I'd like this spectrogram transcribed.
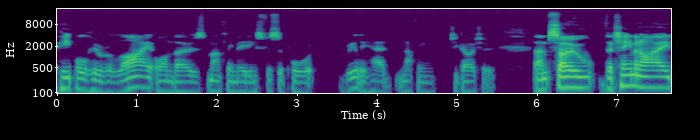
people who rely on those monthly meetings for support really had nothing to go to. Um, so the team and I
